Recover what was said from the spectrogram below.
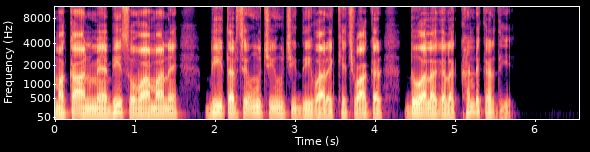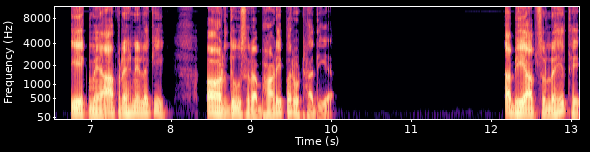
मकान में भी सुवामा ने भीतर से ऊँची ऊँची दीवारें खिंचवाकर दो अलग अलग खंड कर दिए। एक में आप रहने लगी और दूसरा भाड़े पर उठा दिया। अभी आप सुन रहे थे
